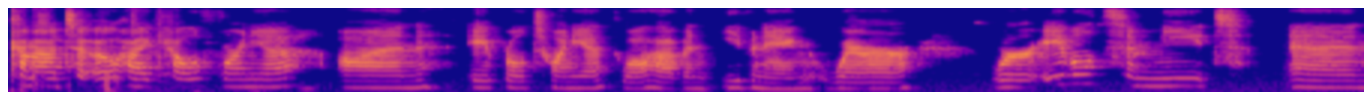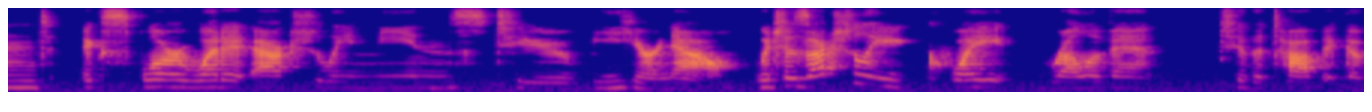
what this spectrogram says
come out to Ojai, California on April 20th. We'll have an evening where we're able to meet and explore what it actually means to be here now, which is actually quite relevant to the topic of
